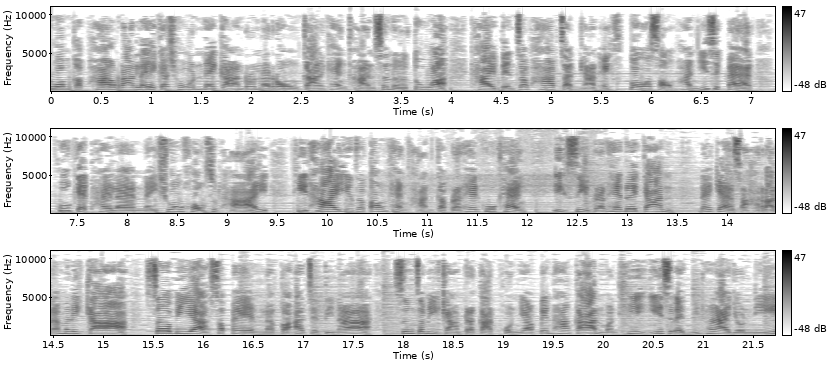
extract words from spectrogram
ร่วมกับภาครัฐและเอกชนในการรณรงค์การแข่งขันเสนอตัว ไทยเป็นเจ้าภาพจัดงานเอ็กซ์โป2028 ภูเก็ตไทยแลนด์ในช่วงโค้งสุดท้าย ที่ไทยยังจะต้องแข่งขันกับประเทศคู่แข่งอีก 4 ประเทศด้วยกัน ได้แก่สหรัฐอเมริกา เซอร์เบีย สเปน แล้วก็อาร์เจนตินา ซึ่งจะมีการประกาศผลอย่างเป็นทางการวันที่ 21 มิถุนายนนี้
